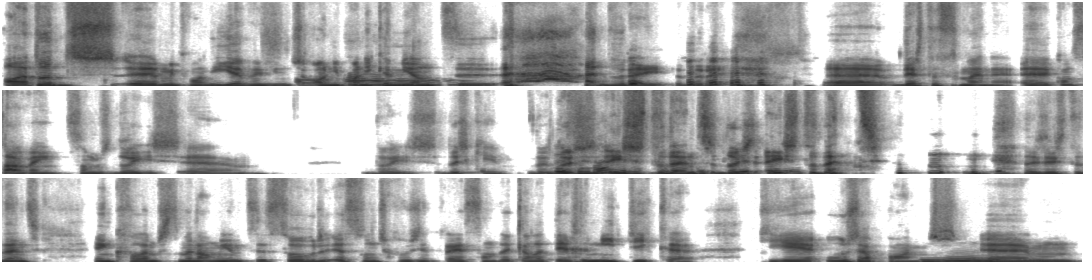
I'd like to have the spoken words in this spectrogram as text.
Olá a todos, eh, muito bom dia, bem-vindos ao Niponicamente. adorei, adorei. Uh, desta semana. Uh, como sabem, somos dois. Uh, dois. Dois quê? Dois, dois ex-estudantes. Dois ex-estudantes. dois ex-estudantes em que falamos semanalmente sobre assuntos que vos interessam daquela terra mítica que é o Japão. Hum. Um,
